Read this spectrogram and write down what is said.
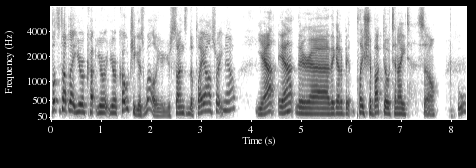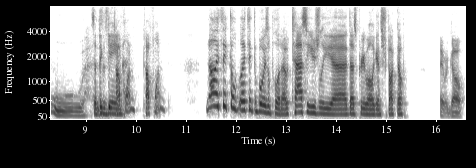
Plus, on top of that, you're you're you're coaching as well. Your your son's in the playoffs right now. Yeah, yeah. They're uh, they got to play Chebucto tonight. So Ooh, It's a big game. tough one. Tough one. no, I think the I think the boys will pull it out. Tassie usually uh, does pretty well against Chebucto. There we go.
